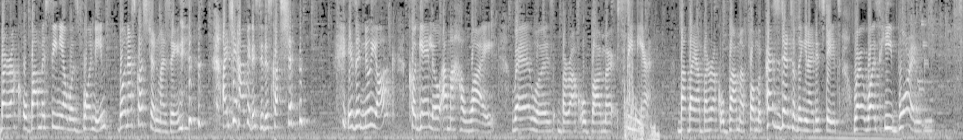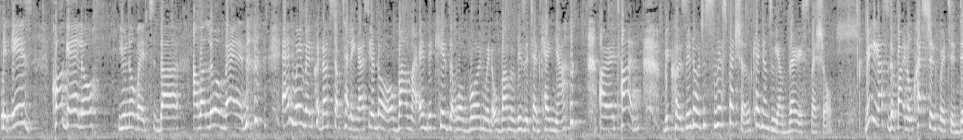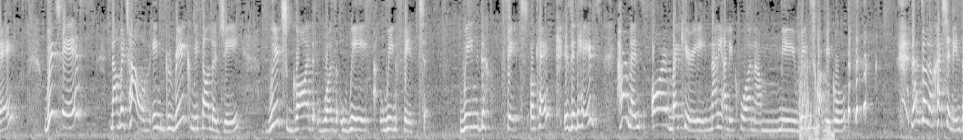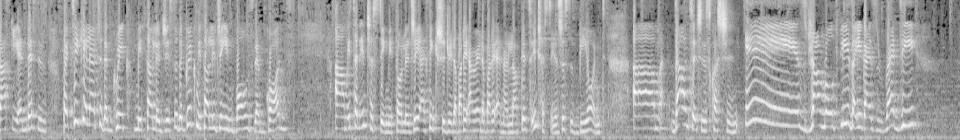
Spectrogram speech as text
Barack Obama Sr. was born in. Bonus question, Maze. Aren't you happy to see this question? is it New York, Kogelo, ama Hawaii? Where was Barack Obama Sr.? Barack Obama, former president of the United States. Where was he born? It is Kogelo. You know it, the our little men and women could not stop telling us, you know, Obama and the kids that were born when Obama visited Kenya are a ton because you know, just we're special. Kenyans, we are very special. Bringing us to the final question for today, which is number 12 in Greek mythology. Which god was wing, wing fit? Winged fit, okay? Is it Hades, Hermes, or Mercury? Nani alikuwa na mi wings kwa miguu? That's what the question is asking, and this is particular to the Greek mythology. So, the Greek mythology involves the gods. Um, it's an interesting mythology. I think you should read about it. I read about it and I loved it. It's interesting. It's just beyond. Um, the answer to this question is drum rolls, please. Are you guys ready?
